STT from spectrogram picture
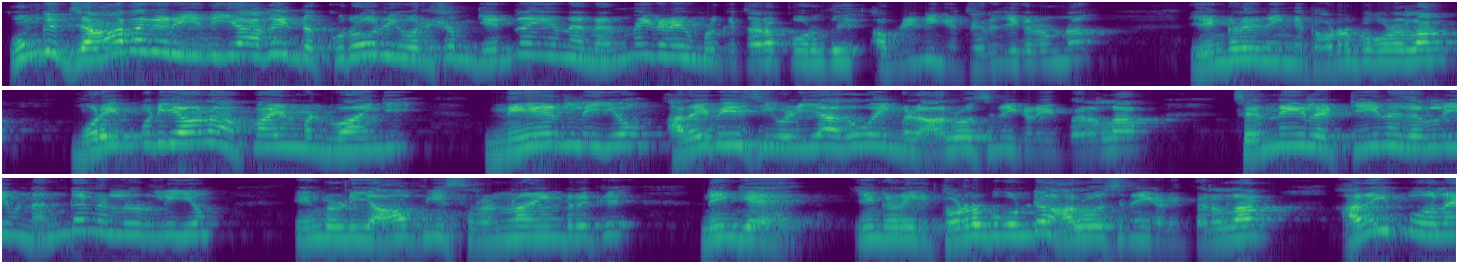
உங்க ஜாதக ரீதியாக இந்த குரோதி வருஷம் என்ன என்ன நன்மைகளை உங்களுக்கு தரப்போகிறது அப்படின்னு நீங்க தெரிஞ்சுக்கணும்னா எங்களை நீங்கள் தொடர்பு கொள்ளலாம். முறைப்படியான அப்பாயின்மெண்ட் வாங்கி நேர்லேயோ அலைபேசி வழியாகவோ எங்கள் ஆலோசனைகளை பெறலாம். சென்னையில் டி நகர்லேயும் நங்கநல்லூர்லேயும் எங்களுடைய ஆஃபீஸ் ரன் ஆகிட்டு நீங்கள் எங்களை தொடர்பு கொண்டு ஆலோசனைகளை பெறலாம். அதே போல்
